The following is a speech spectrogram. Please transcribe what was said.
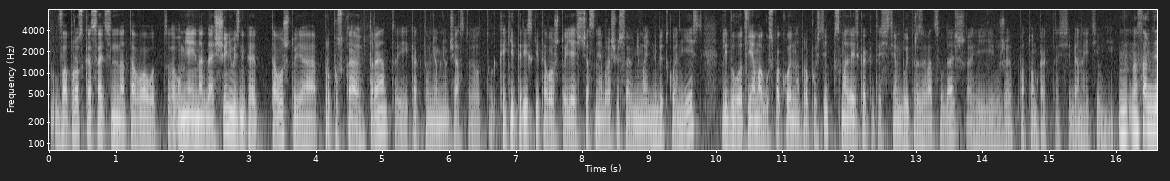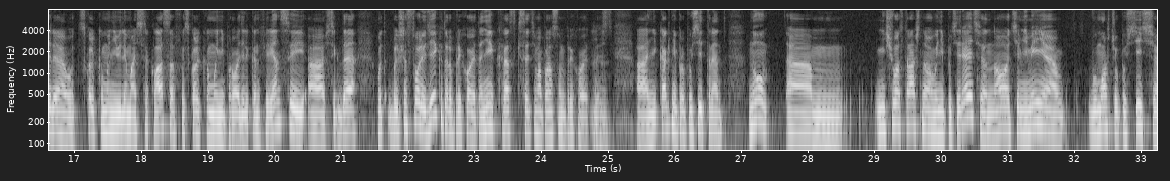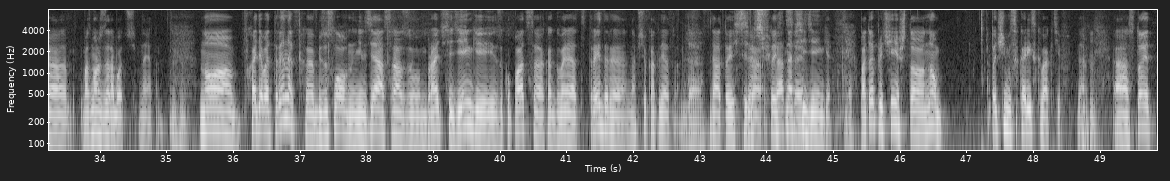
Вопрос касательно того, вот у меня иногда ощущение возникает того, что я пропускаю тренд и как-то в нем не участвую. Вот какие-то риски того, что я сейчас не обращу свое внимание на биткоин есть, либо вот я могу спокойно пропустить, посмотреть, как эта система будет развиваться дальше и уже потом как-то себя найти в ней. На самом деле, вот сколько мы не вели мастер-классов и сколько мы не проводили конференций, а всегда вот большинство людей, которые приходят, они как раз-таки с этим вопросом приходят. Mm -hmm. То есть а, как не пропустить тренд? Ну, эм, ничего страшного вы не потеряете, но, тем не менее, вы можете упустить э, возможность заработать на этом. -huh. Но, входя в этот рынок, безусловно, нельзя сразу брать все деньги и закупаться, как говорят трейдеры, на всю котлету. Да, да то, есть, э, то есть на все деньги. Да. По той причине, что ну, это очень высокорисковый актив. Да. -huh. Стоит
